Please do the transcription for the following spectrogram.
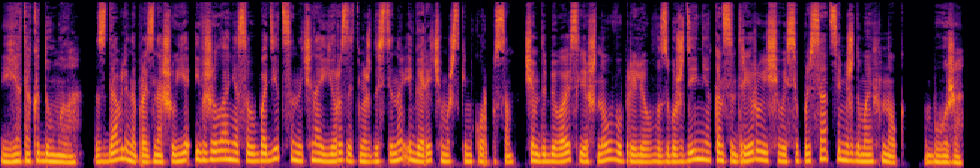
Я так и думала. Сдавленно произношу я и в желании освободиться начинаю ёрзать между стеной и горячим мужским корпусом, чем добиваюсь лишь нового прилива возбуждения, концентрирующегося пульсации между моих ног. Боже,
